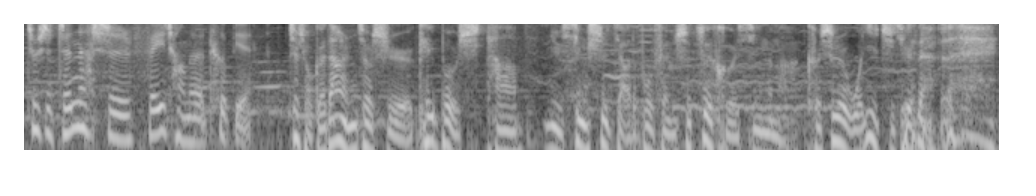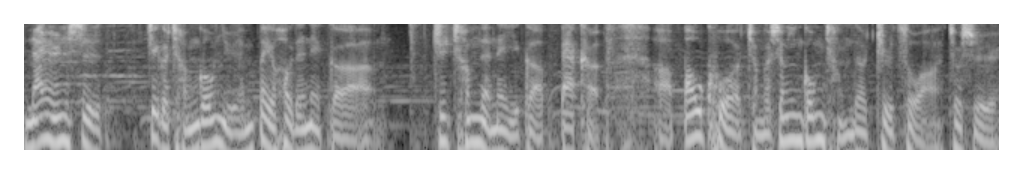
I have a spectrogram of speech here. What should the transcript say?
就是真的是非常的特别。这首歌当然就是 K Bush 他女性视角的部分是最核心的嘛。可是我一直觉得，男人是这个成功女人背后的那个支撑的那一个 backup 啊、包括整个声音工程的制作，就是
